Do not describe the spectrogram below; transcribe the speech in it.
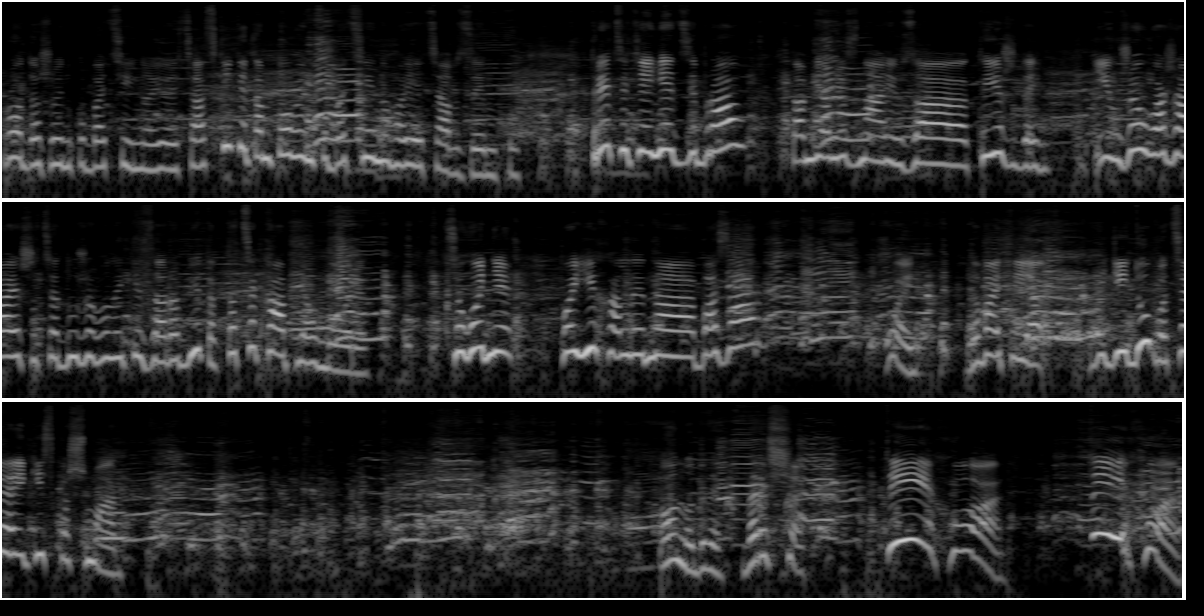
продажу інкубаційного яйця, скільки там того інкубаційного яйця взимку? 30 яєць зібрав, там я не знаю, за тиждень, і вже вважаю, що це дуже великий заробіток, та це капля в морі. Сьогодні поїхали на базар. Ой, давайте я відійду, бо це якийсь кошмар. О, ну диви, верещать. Тихо! Тихо!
